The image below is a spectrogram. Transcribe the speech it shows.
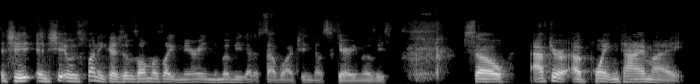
and she and she it was funny because it was almost like mirroring the movie. You got to stop watching those scary movies. So after a point in time, I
